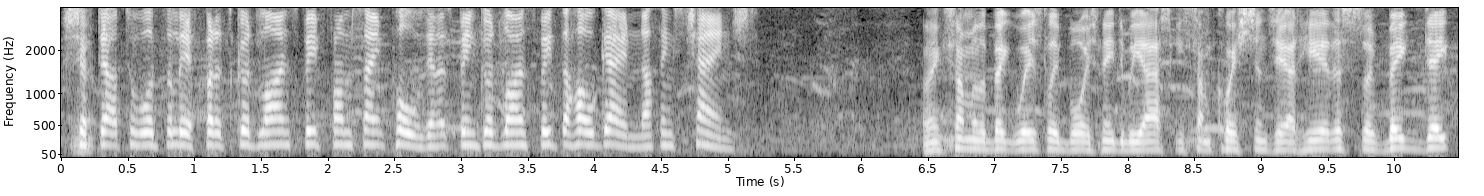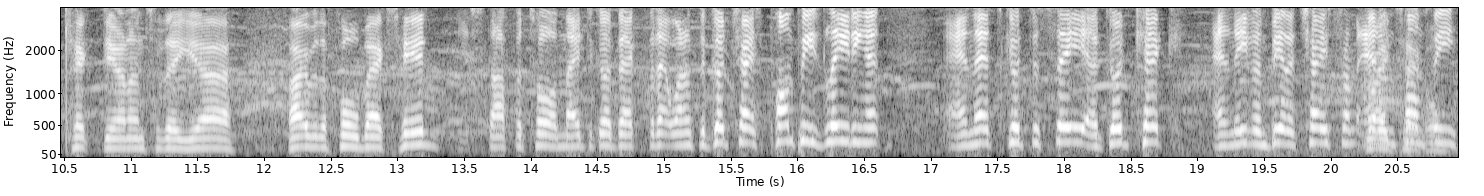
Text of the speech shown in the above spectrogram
Shift out towards the left, but it's good line speed from St. Paul's, and it's been good line speed the whole game. Nothing's changed. I think some of the big Wesley boys need to be asking some questions out here. This is a big, deep kick down into the uh, over the fullback's head. Staffator made to go back for that one. It's a good chase. Pompey's leading it, and that's good to see. A good kick and an even better chase from Adam Great tackle. Pompey.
